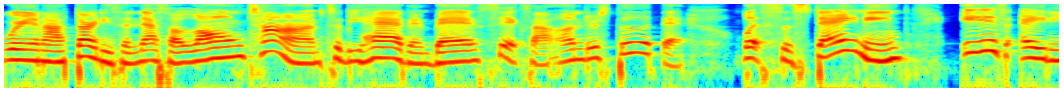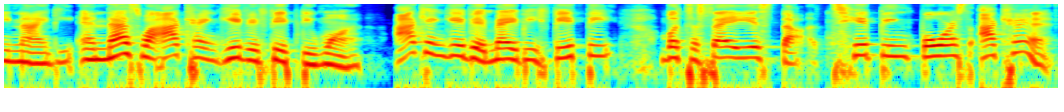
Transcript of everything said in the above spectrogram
We're in our 30s, and that's a long time to be having bad sex. I understood that. But sustaining is 80, 90, and that's why I can't give it 51. I can give it maybe 50, but to say it's the tipping force, I can't.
